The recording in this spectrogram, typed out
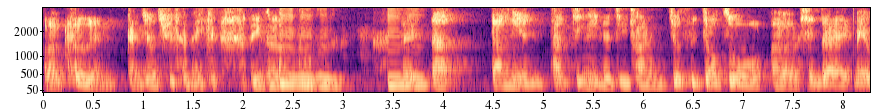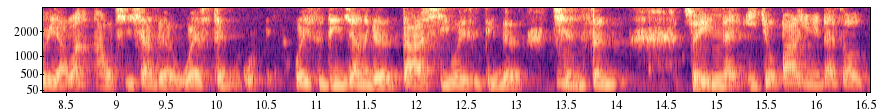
呃客人赶下去的那个 联合航空，嗯对，那。当年他经营的集团就是叫做呃，现在 Marriott 万豪旗下的 Western 威斯汀，像那个大西威斯汀的前身。所以在一九八零年代的时候，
